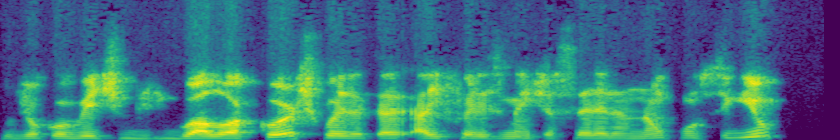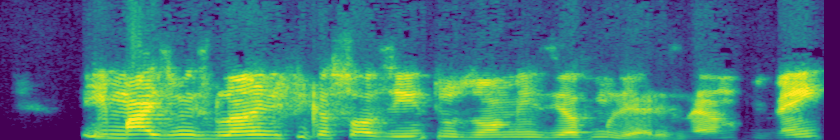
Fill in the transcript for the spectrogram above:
o Djokovic igualou a corte, coisa que infelizmente a Serena não conseguiu. E mais um ele fica sozinho entre os homens e as mulheres, né? Ano que vem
